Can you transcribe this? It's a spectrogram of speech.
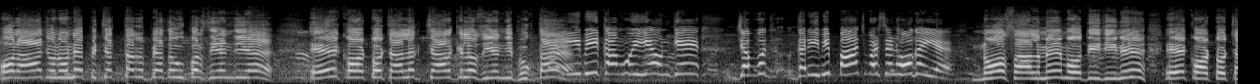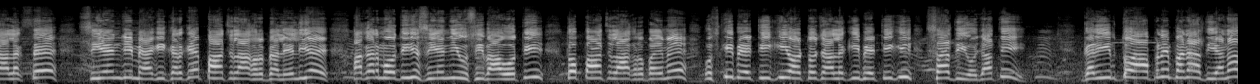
और आज उन्होंने पिचहत्तर रुपया से ऊपर सीएनजी है। एक ऑटो चालक चार किलो सीएनजी फूकता है। कम हुई है उनके जब वो गरीबी पाँच परसेंट हो गई है। नौ साल में मोदी जी ने एक ऑटो चालक से सीएनजी महँगी करके पाँच लाख रुपया ले लिए। अगर मोदी जी सीएनजी उसी भाव होती तो पाँच लाख रुपए में उसकी बेटी की ऑटो चालक की बेटी की शादी हो जाती। गरीब तो आपने बना दिया ना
